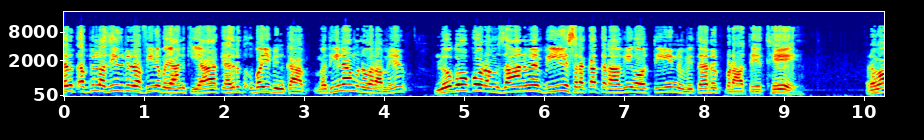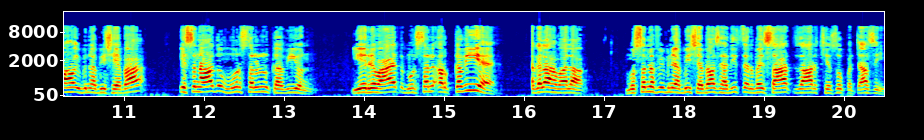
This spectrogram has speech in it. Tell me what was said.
حضرت عبدالعزیز بن رفیع نے بیان کیا کہ حضرت ابئی بن کاب مدینہ منورہ میں لوگوں کو رمضان میں بیس رکعت تراوی اور تین وطر پڑھاتے تھے۔ رواہ ابن ابی شیبہ، اسناد مرسل کبیون یہ روایت مرسل اور کبھی ہے۔ اگلا حوالہ، مصنف ابن ابی شہبہ سے حدیث نمبر سات ہزار چھ سو پچاسی۔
